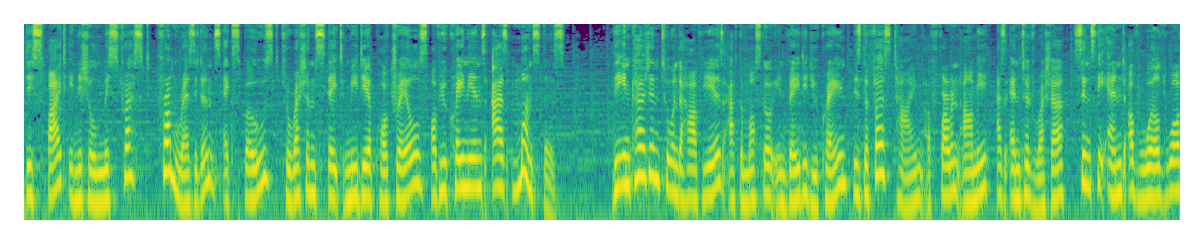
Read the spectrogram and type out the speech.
despite initial mistrust from residents exposed to Russian state media portrayals of Ukrainians as monsters the incursion two and a half years after Moscow invaded Ukraine is the first time a foreign army has entered Russia since the end of World War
